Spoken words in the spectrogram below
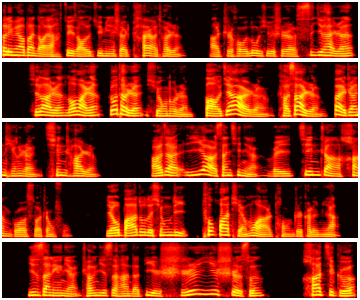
克里米亚半岛呀，最早的居民是凯尔特人啊，之后陆续是斯基泰人。希腊人、罗马人、哥特人、匈奴人、保加尔人、可萨人、拜占庭人、钦察人，而在一二三七年为金帐汗国所征服，由拔都的兄弟突花铁木儿统治克里米亚。一四三零年，成吉思汗的第十一世孙哈基格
